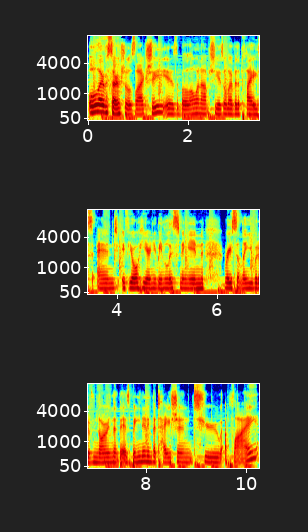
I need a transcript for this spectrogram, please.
all over socials. Like she is blowing up. She is all over the place. And if you're here and you've been listening in recently, you would have known that there's been an invitation to apply.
